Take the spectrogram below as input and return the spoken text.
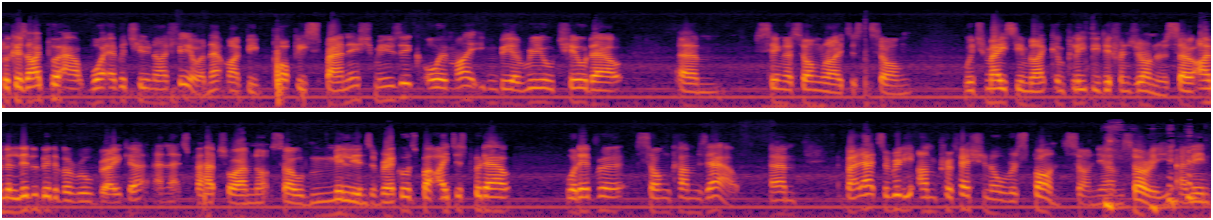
because I put out whatever tune I feel, and that might be poppy Spanish music, or it might even be a real chilled out. Um, singer songwriter song, which may seem like completely different genres. So I'm a little bit of a rule breaker, and that's perhaps why I'm not sold millions of records. But I just put out whatever song comes out. Um, but that's a really unprofessional response, Sonia. I'm sorry. I mean,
